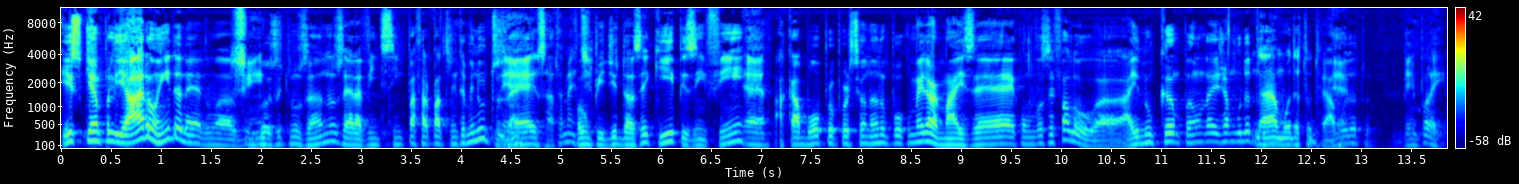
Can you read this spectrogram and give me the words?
Isso que ampliaram ainda, né? Nos últimos anos, era 25, passaram para 30 minutos, né? É, exatamente. Foi um pedido das equipes, enfim, é. acabou proporcionando um pouco melhor. Mas é, como você falou, aí no campão daí já muda tudo. Não, muda tudo. Já muda tudo. Bem por aí.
